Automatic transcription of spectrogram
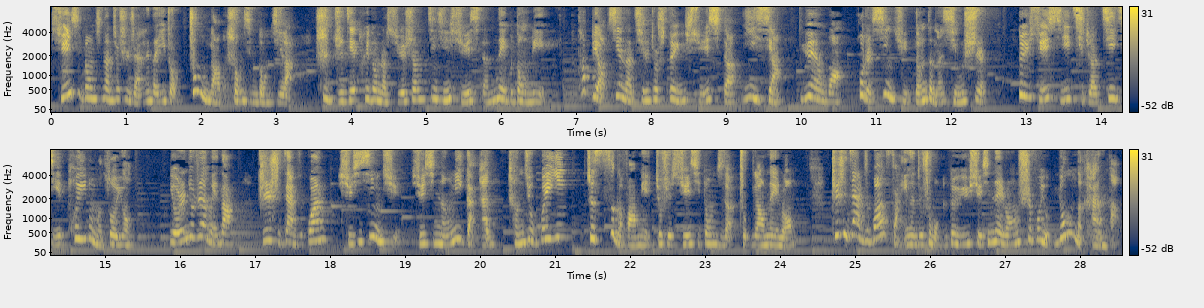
学习动机呢，就是人类的一种重要的社会性动机了，是直接推动着学生进行学习的内部动力。它表现的其实就是对于学习的意向、愿望或者兴趣等等的形式，对学习起着积极推动的作用。有人就认为呢，知识价值观、学习兴趣、学习能力感、成就归因。这四个方面就是学习动机的主要内容。知识价值观反映的就是我们对于学习内容是否有用的看法。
